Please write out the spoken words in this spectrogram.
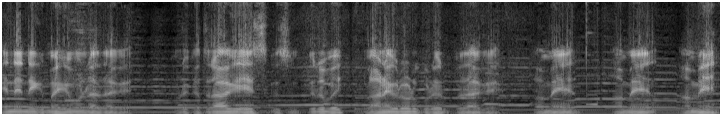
என்னென்னைக்கு மகிமுண்டாதாக நம்முடைய கத்தராக இயேசு கிறிஸ்துவின் கிருபை உங்கள் அனைவரோடு கூட இருப்பதாக. அமேன் அமேன் அமேன்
